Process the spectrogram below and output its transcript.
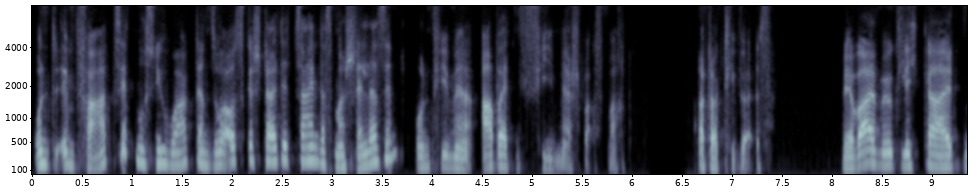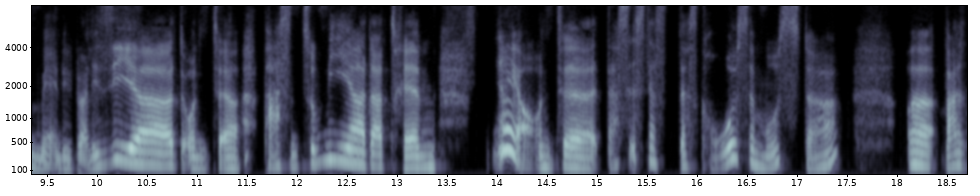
Und im Fazit muss New Work dann so ausgestaltet sein, dass man schneller sind und viel mehr arbeiten, viel mehr Spaß macht, attraktiver ist. Mehr Wahlmöglichkeiten, mehr individualisiert und äh, passend zu mir da drin. Ja, ja, und äh, das ist das, das große Muster. Äh, war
